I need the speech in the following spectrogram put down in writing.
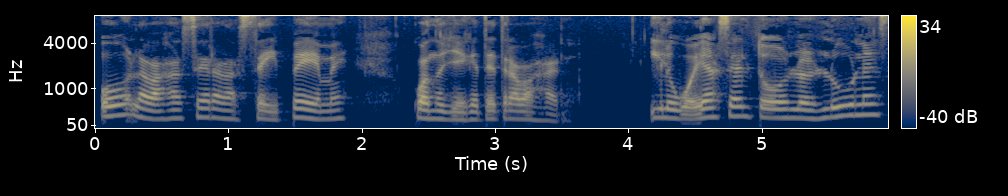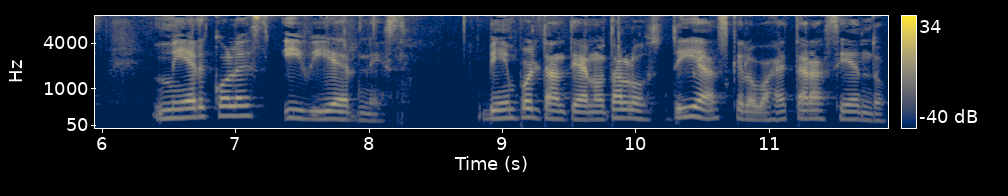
o la vas a hacer a las 6 p.m. cuando llegues de trabajar. Y lo voy a hacer todos los lunes, miércoles y viernes. Bien importante, anota los días que lo vas a estar haciendo.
